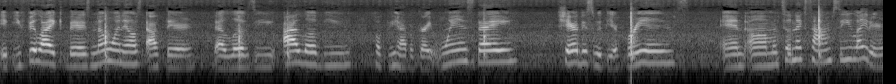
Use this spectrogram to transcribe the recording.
if you feel like there's no one else out there that loves you i love you Hope you have a great Wednesday. Share this with your friends. And um, until next time, see you later.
